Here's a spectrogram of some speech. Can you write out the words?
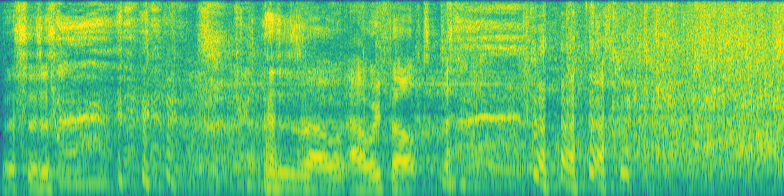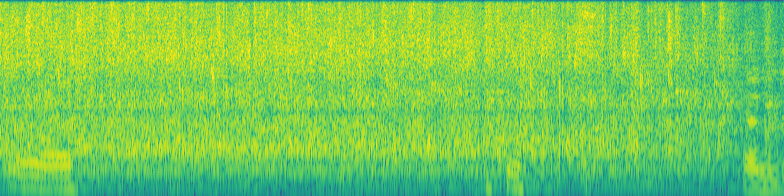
This is, this is how, how we felt. Uh, And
